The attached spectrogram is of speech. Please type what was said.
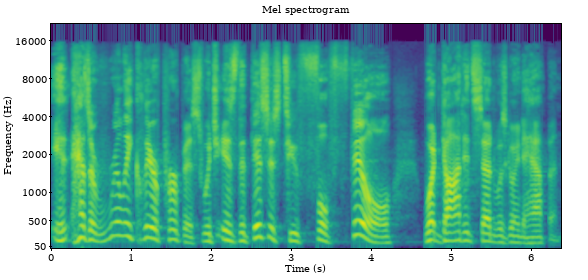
it has a really clear purpose, which is that this is to fulfill what God had said was going to happen.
